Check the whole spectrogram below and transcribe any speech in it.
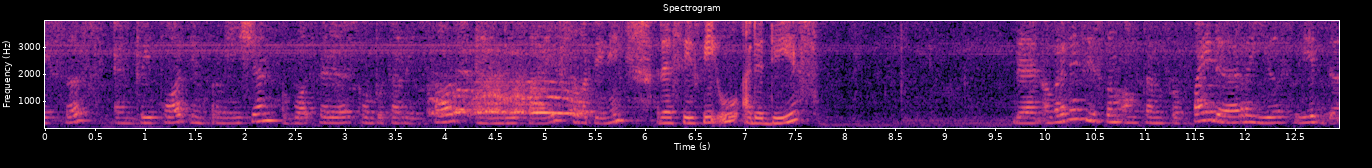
access and report information about various computer resource and device. Seperti ini ada CPU, ada disk dan operating system often provider use with the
